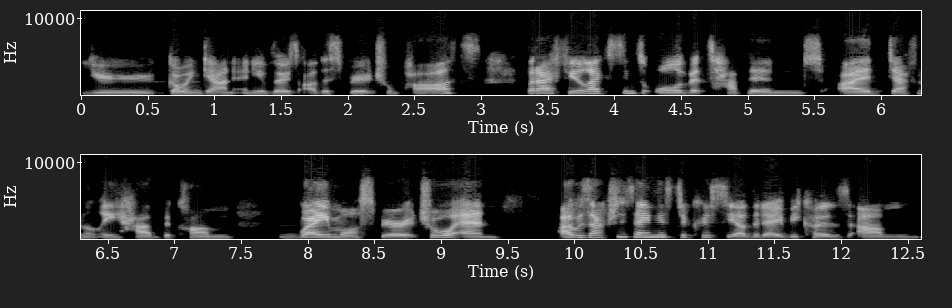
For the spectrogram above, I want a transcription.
you going down any of those other spiritual paths. But I feel like since all of it's happened, I definitely have become way more spiritual. And I was actually saying this to Chris the other day because um,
